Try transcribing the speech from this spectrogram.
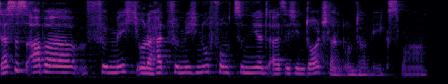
Das ist aber für mich oder hat für mich nur funktioniert, als ich in Deutschland unterwegs war.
